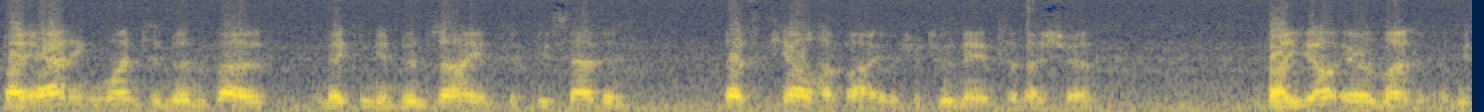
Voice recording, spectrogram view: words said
By adding one to nun vav, making it nun zayin 57, that's kel havaya, which are two names of Hashem. Vayo'er lanu, and we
